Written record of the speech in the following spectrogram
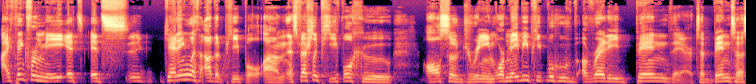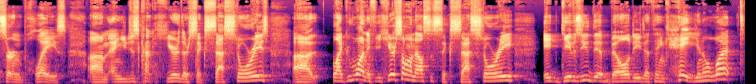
I think for me, it's it's getting with other people, um, especially people who also dream, or maybe people who've already been there, to been to a certain place, um, and you just kind of hear their success stories. Uh, like one, if you hear someone else's success story, it gives you the ability to think, hey, you know what?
